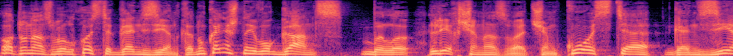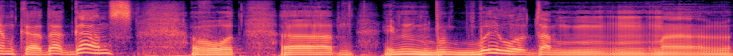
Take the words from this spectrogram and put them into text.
вот у нас был Костя Ганзенко. Ну, конечно, его Ганс было легче назвать, чем Костя, Ганзенко, да, Ганс. Вот. Э, был там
